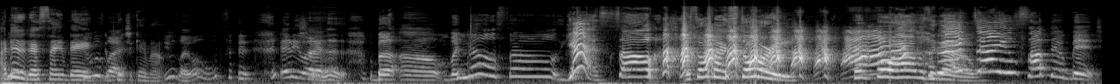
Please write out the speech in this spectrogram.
I did it that same day the like, picture came out. He was like, "Oh, what's that?" anyway." But um, but no. So yes. So It's on my story from four hours Let me ago. tell you something, bitch.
